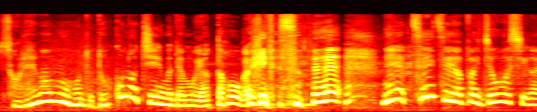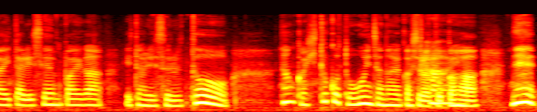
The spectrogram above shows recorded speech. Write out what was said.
それはもう本当どこのチームでもやった方がいいですね。ねついついやっぱり上司がいたり先輩がいたりするとなんか一言多いんじゃないかしらとか、はい、ね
